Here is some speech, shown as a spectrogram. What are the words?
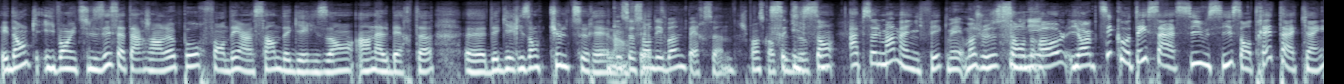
Et donc, ils vont utiliser cet argent-là pour fonder un centre de guérison en Alberta, euh, de guérison culturelle. Et ce sont des bonnes personnes. Je pense qu'on peut dire Ils sont absolument magnifiques. Mais moi, je veux juste Ils sont drôles. Ils ont un petit côté sassy aussi. Ils sont très taquins.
